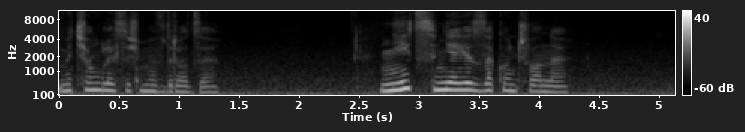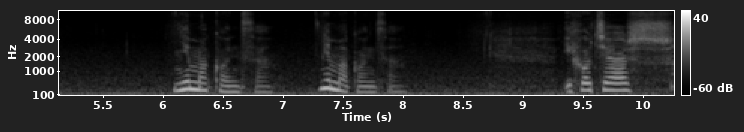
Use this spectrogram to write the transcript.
My ciągle jesteśmy w drodze. Nic nie jest zakończone. Nie ma końca. Nie ma końca. I chociaż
